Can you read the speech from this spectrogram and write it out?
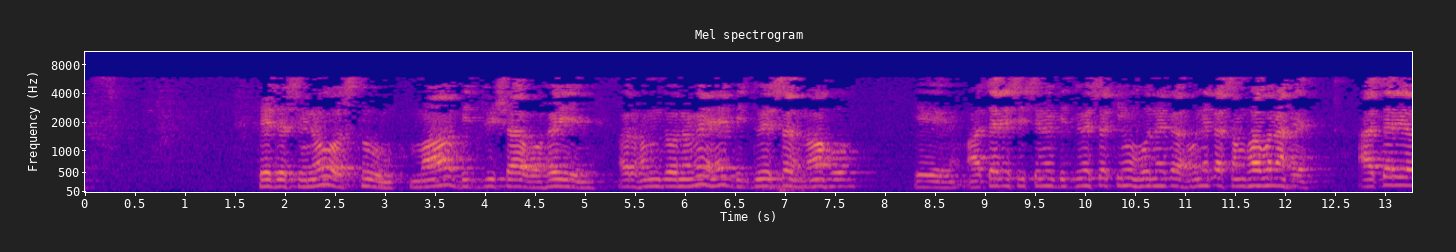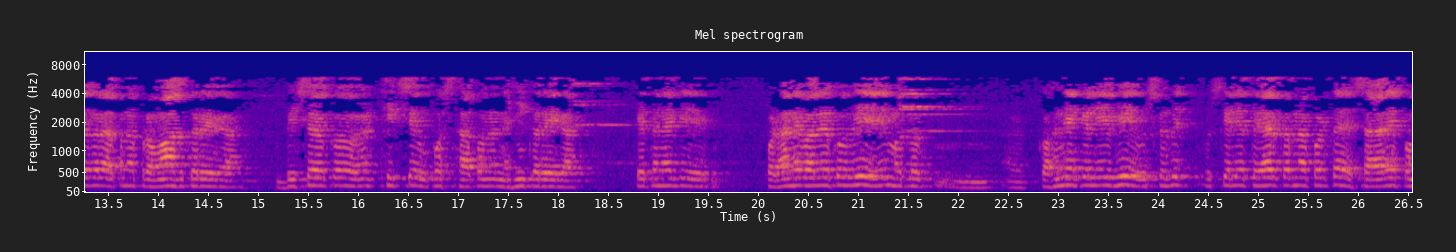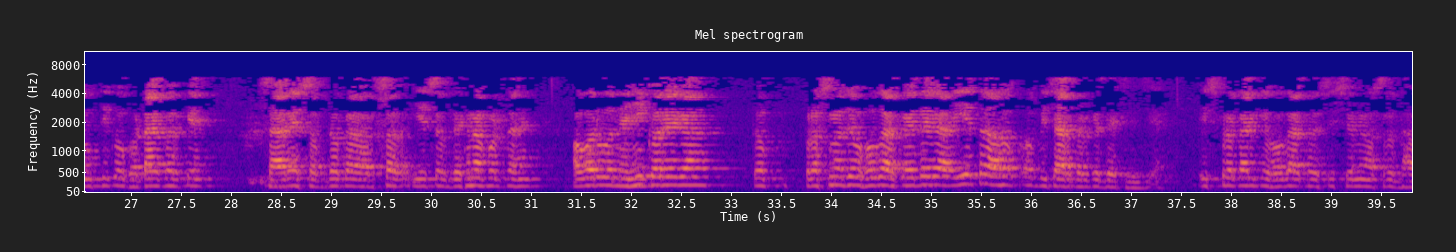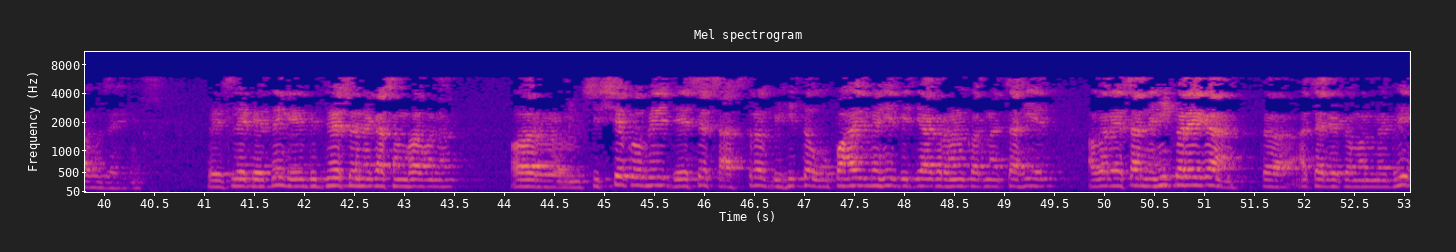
तेजस्वी तेजस्विनो अस्तु, माँ विद्विषा वह, और हम दोनों में विद्वेष न हो। ये आचार्य शिष्य में विद्वेष क्यों होने का होने का संभावना है? आचार्य अगर अपना प्रमाद करेगा विषय को ठीक से उपस्थापन नहीं करेगा। कहते हैं कि पढ़ाने वाले को भी मतलब कहने के लिए भी उसको भी उसके लिए तैयार करना पड़ता है। सारे पंक्ति को घटा करके, सारे शब्दों का अर्थ, ये सब देखना पड़ता है। अगर वो नहीं करेगा तो प्रश्न जो होगा, कह देगा, ये तो अब विचार करके देख लीजिए। इस प्रकार की होगा तो शिष्य में अश्रद्धा हो जाएगी। तो इसलिए कहते हैं कि विद्वेष होने का संभावना। और शिष्य को भी जैसे शास्त्र विहित तो उपाय में ही विद्या ग्रहण करना चाहिए। अगर ऐसा नहीं करेगा तो आचार्य के मन में भी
